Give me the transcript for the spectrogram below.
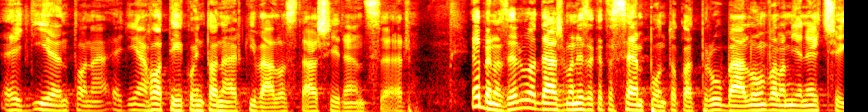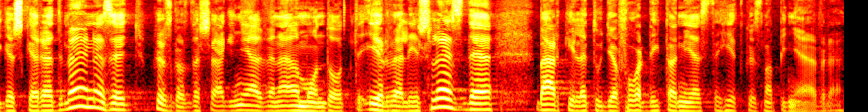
egy ilyen, tanár, egy ilyen hatékony tanárkiválasztási rendszer. Ebben az előadásban ezeket a szempontokat próbálom valamilyen egységes keretben. Ez egy közgazdasági nyelven elmondott érvelés lesz, de bárki le tudja fordítani ezt a hétköznapi nyelvre.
